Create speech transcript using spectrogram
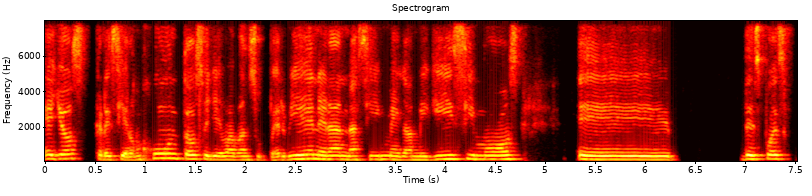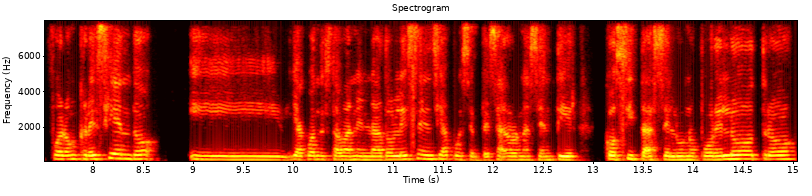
Ellos crecieron juntos, se llevaban súper bien, eran así mega amiguísimos. Eh, después fueron creciendo y ya cuando estaban en la adolescencia, pues empezaron a sentir cositas el uno por el otro.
